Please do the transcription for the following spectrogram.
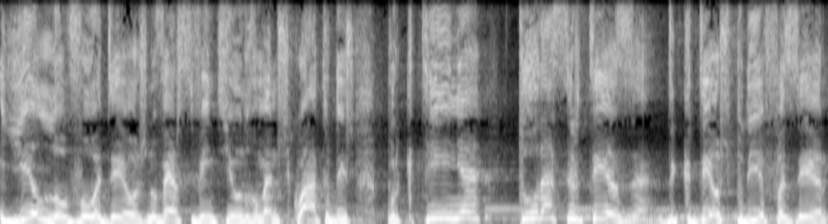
e ele louvou a Deus. No verso 21 de Romanos 4 diz: Porque tinha toda a certeza de que Deus podia fazer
